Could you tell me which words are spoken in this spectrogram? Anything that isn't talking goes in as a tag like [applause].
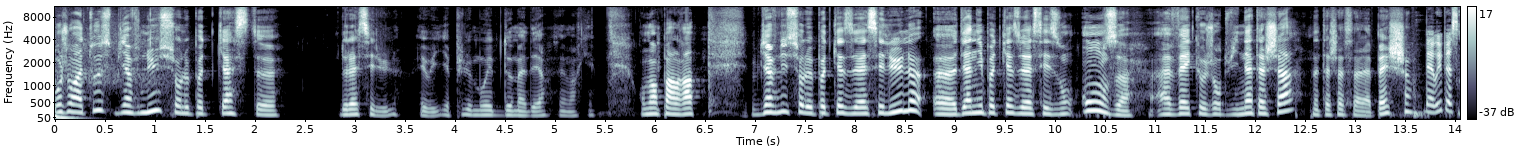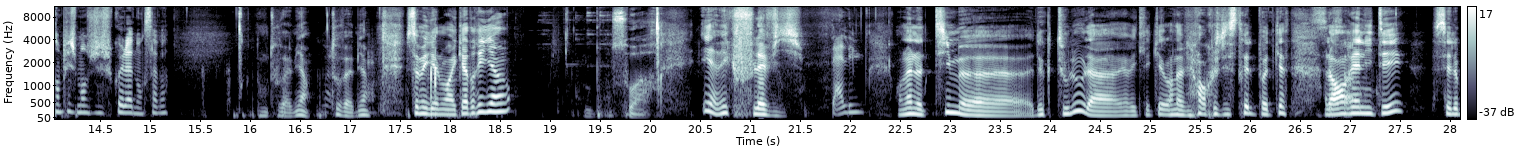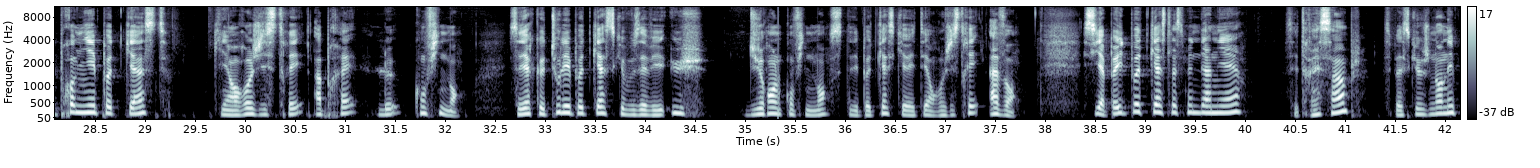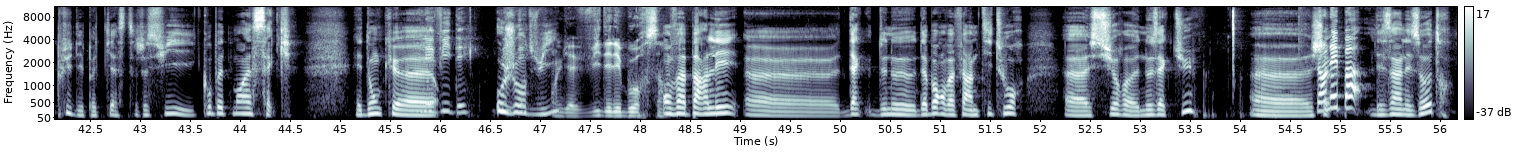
Bonjour à tous, bienvenue sur le podcast euh, de la cellule. Et oui, il n'y a plus le mot hebdomadaire, avez marqué. On en parlera. Bienvenue sur le podcast de la cellule, euh, dernier podcast de la saison 11, avec aujourd'hui Natacha. Natacha, ça à la pêche. Bah oui, parce qu'en plus je mange du chocolat, donc ça va. Donc tout va bien, tout va bien. Nous sommes également avec Adrien Bonsoir. et avec Flavie. Salut. On a notre team euh, de Cthulhu, là, avec lesquels on avait [laughs] enregistré le podcast. C'est Alors en réalité, c'est le premier podcast qui est enregistré après le confinement. C'est-à-dire que tous les podcasts que vous avez eus durant le confinement, c'était des podcasts qui avaient été enregistrés avant. S'il n'y a pas eu de podcast la semaine dernière, c'est très simple. C'est parce que je n'en ai plus des podcasts. Je suis complètement à sec. Et donc, euh, aujourd'hui, On lui a vidé les bourses. on va parler euh, D'abord, on va faire un petit tour euh, sur nos actus. euh, J'en ai pas, Les uns les autres.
